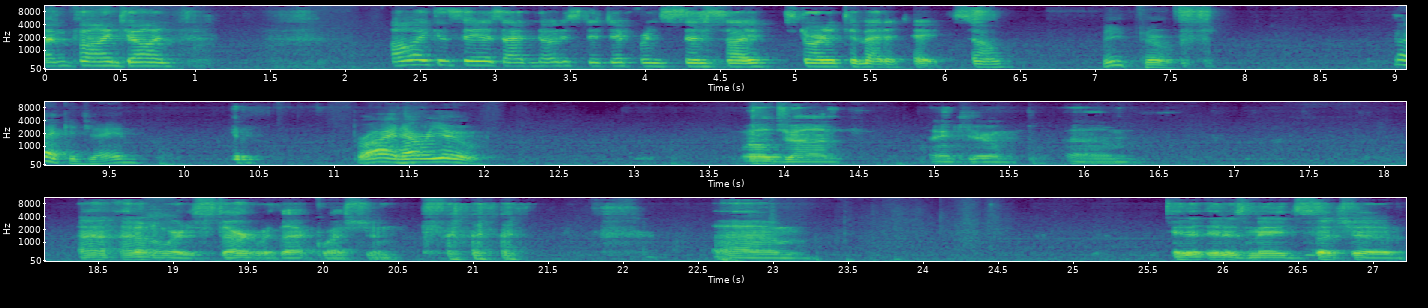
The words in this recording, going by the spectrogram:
I'm fine, John. All I can say is I've noticed a difference since I started to meditate. So, Me too. Thank you, Jane. Brian, how are you? Well, John, thank you. Um, I, I don't know where to start with that question. um, it, it has made such a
